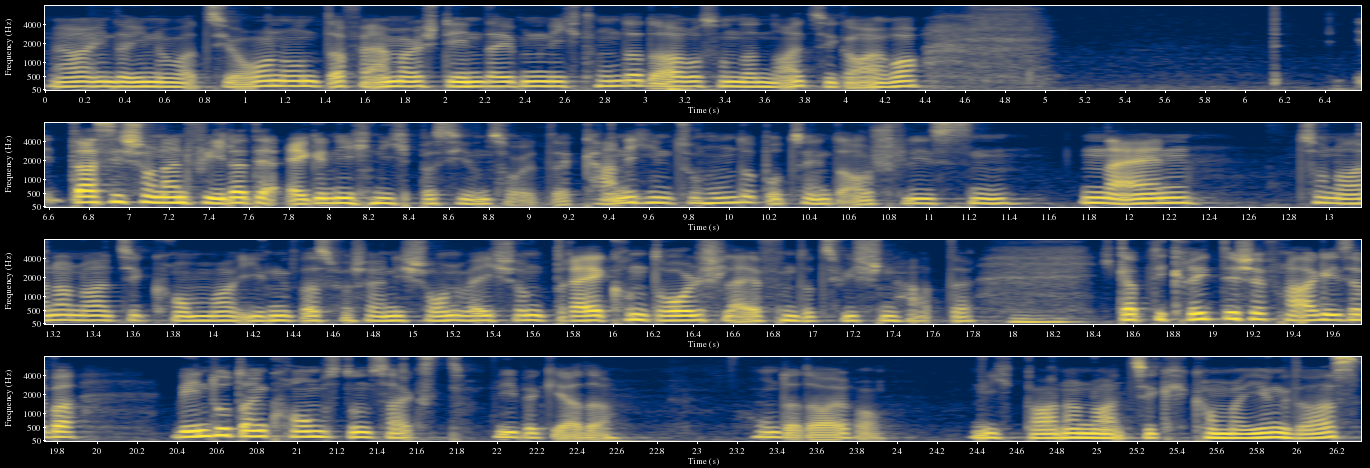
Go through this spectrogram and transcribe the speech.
ja, in der Innovation und auf einmal stehen da eben nicht 100 Euro, sondern 90 Euro das ist schon ein Fehler, der eigentlich nicht passieren sollte. Kann ich ihn zu 100% ausschließen? Nein, zu 99, irgendwas wahrscheinlich schon, weil ich schon drei Kontrollschleifen dazwischen hatte. Mhm. Ich glaube, die kritische Frage ist aber, wenn du dann kommst und sagst, liebe Gerda, 100 Euro, nicht 99, irgendwas,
